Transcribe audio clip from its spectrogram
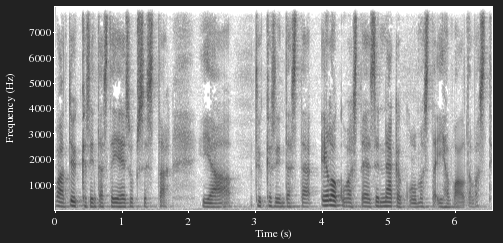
vaan tykkäsin tästä Jeesuksesta ja tykkäsin tästä elokuvasta ja sen näkökulmasta ihan valtavasti.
